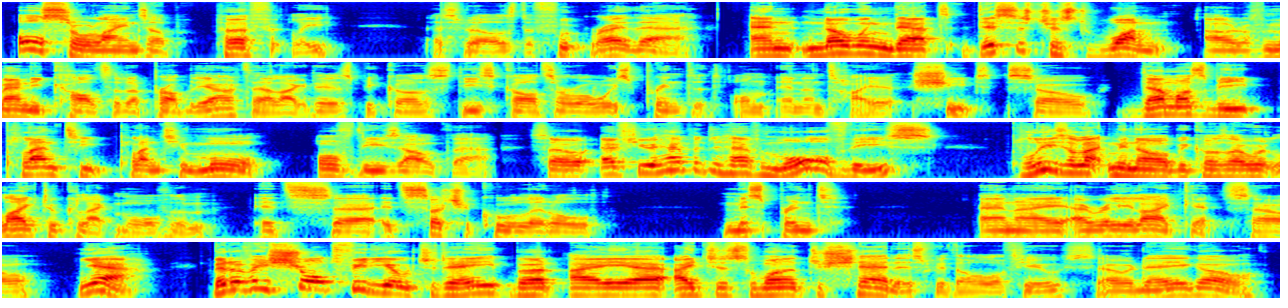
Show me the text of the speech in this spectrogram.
also lines up perfectly, as well as the foot right there. And knowing that this is just one out of many cards that are probably out there like this, because these cards are always printed on an entire sheet. So there must be plenty, plenty more of these out there. So if you happen to have more of these, please let me know because I would like to collect more of them. It's uh, it's such a cool little misprint and I, I really like it. So yeah, bit of a short video today, but I uh, I just wanted to share this with all of you. So there you go.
